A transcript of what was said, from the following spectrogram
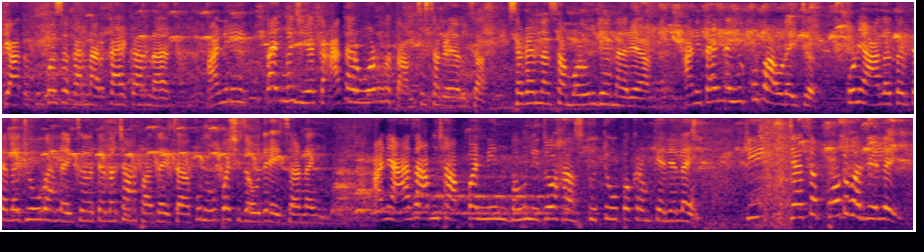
की आता तू कसं करणार काय करणार? आणि ताई म्हणजे एक आधार वड होता आमचा सगळ्यांचा सगळ्यांना सांभाळून घेणाऱ्या. आणि ताईंना हे खूप आवडायचं. कोणी आलं तर त्याला जीव घालायचं त्याला चहा पाजायचा कोणी उपाशी जाऊ द्यायचा नाही. आणि आज आमच्या आप्पांनी भाऊनी जो हा स्तुती उपक्रम केलेला आहे की ज्याचं पोट भरलेलं आहे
